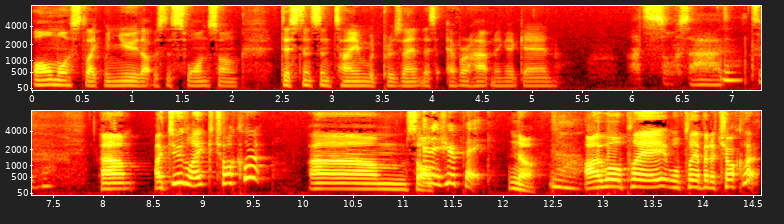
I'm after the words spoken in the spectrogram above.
almost like we knew that was the swan song. Distance and time would prevent this ever happening again. That's so sad. Um, I do like chocolate. Um, so And it's your pick. No, I will play. We'll play a bit of chocolate.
